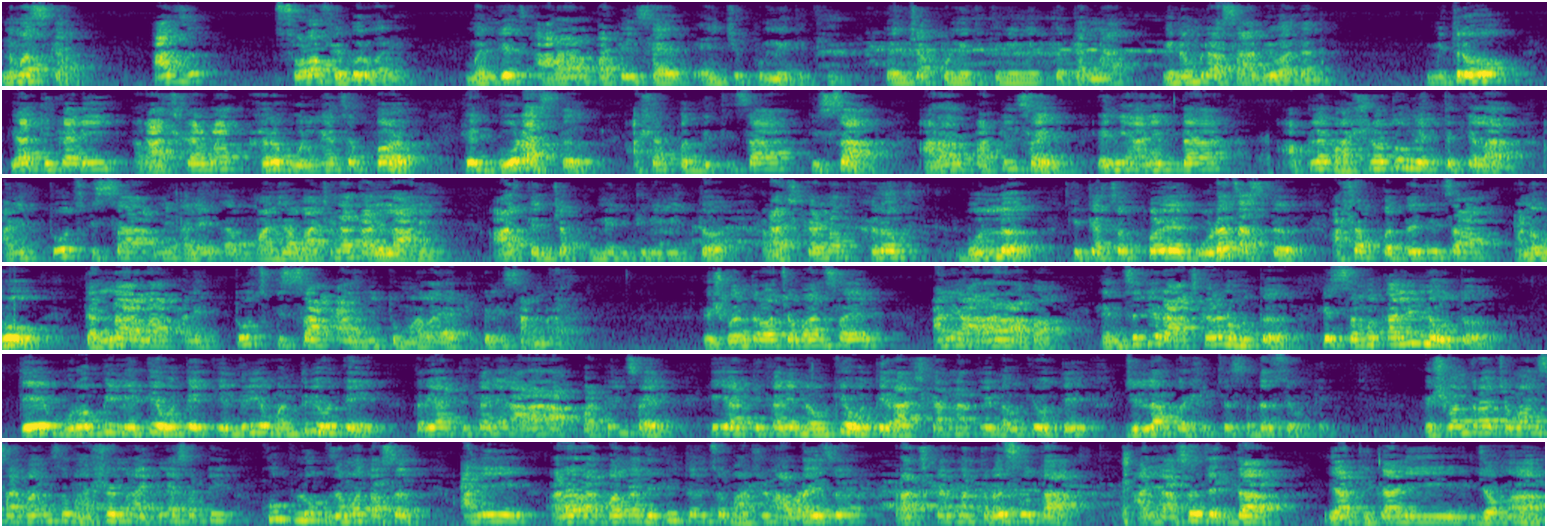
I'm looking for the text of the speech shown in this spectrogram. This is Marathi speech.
नमस्कार. आज सोळा फेब्रुवारी म्हणजेच आर आर पाटील साहेब यांची पुण्यतिथी. त्यांच्या पुण्यतिथीनिमित्त त्यांना विनम्र असं अभिवादन. मित्र हो या ठिकाणी राजकारणात खरं बोलण्याचं फळ हे गोड असतं अशा पद्धतीचा किस्सा आर आर पाटील साहेब यांनी अनेकदा आपल्या भाषणातून व्यक्त केला आणि तोच किस्सा मी अनेक माझ्या वाचनात आलेला आहे. आज त्यांच्या पुण्यतिथीनिमित्त राजकारणात खरं बोललं की त्याचं फळ हे गोडच असतं अशा पद्धतीचा अनुभव त्यांना आला आणि तोच किस्सा आज मी तुम्हाला या ठिकाणी सांगणार आहे. यशवंतराव चव्हाण साहेब आणि आर आर आबा यांचं जे राजकारण होतं हे समकालीन नव्हतं. ते मुरब्बी नेते होते केंद्रीय मंत्री होते तर या ठिकाणी आर आर पाटील साहेब हे या ठिकाणी नौके होते राजकारणातले नौके होते जिल्हा परिषदचे सदस्य होते. यशवंतराव चव्हाण साहेबांचं भाषण ऐकण्यासाठी खूप लोक जमत असत आणि आर आर आबांना देखील त्यांचं भाषण आवडायचं. राजकारणात रस होता. आणि असंच एकदा या ठिकाणी जेव्हा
